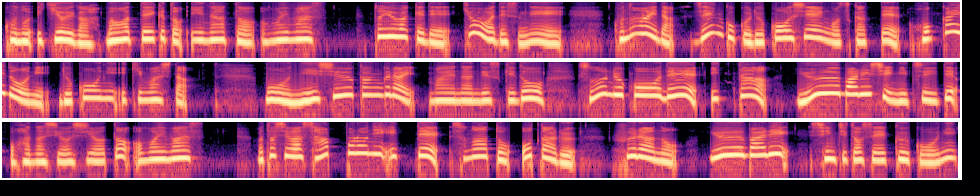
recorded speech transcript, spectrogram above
この勢いが回っていくといいなと思います。というわけで今日はですねこの間全国旅行支援を使って北海道に旅行に行きましたもう2週間ぐらい前なんですけどその旅行で行った夕張市についてお話をしようと思います私は札幌に行ってその後小樽富良野夕張新千歳空港に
